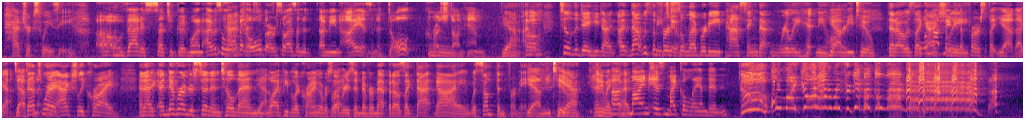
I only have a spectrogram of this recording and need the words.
Patrick Swayze. Oh, that is such a good one. I was a little bit older, Swayze. so as an, I mean, I as an adult crushed on him. Yeah, I mean, Oh. till the day he died. I, that was the Me first too. celebrity passing that really hit me hard. Yeah, me too. That I was like, well, not actually, the first, but yeah, that yeah, definitely. that's where I actually cried, and I, I never understood until then Yeah. why people are crying over celebrities I've never met. But I was like, that guy was something for me. Yeah, me too. Yeah. Anyway, go Um, ahead. Mine is Michael Landon. oh my God! How do I forget Michael Landon?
